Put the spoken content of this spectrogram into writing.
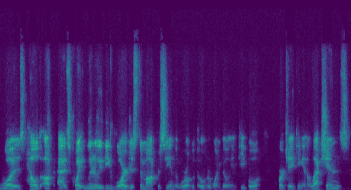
was held up as quite literally the largest democracy in the world with over 1 billion people partaking in elections.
